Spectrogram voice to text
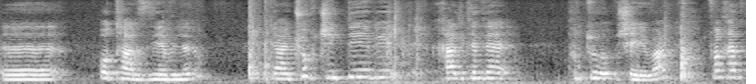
E, o tarz diyebilirim. Yani çok ciddi bir kalitede kutu şeyi var. Fakat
